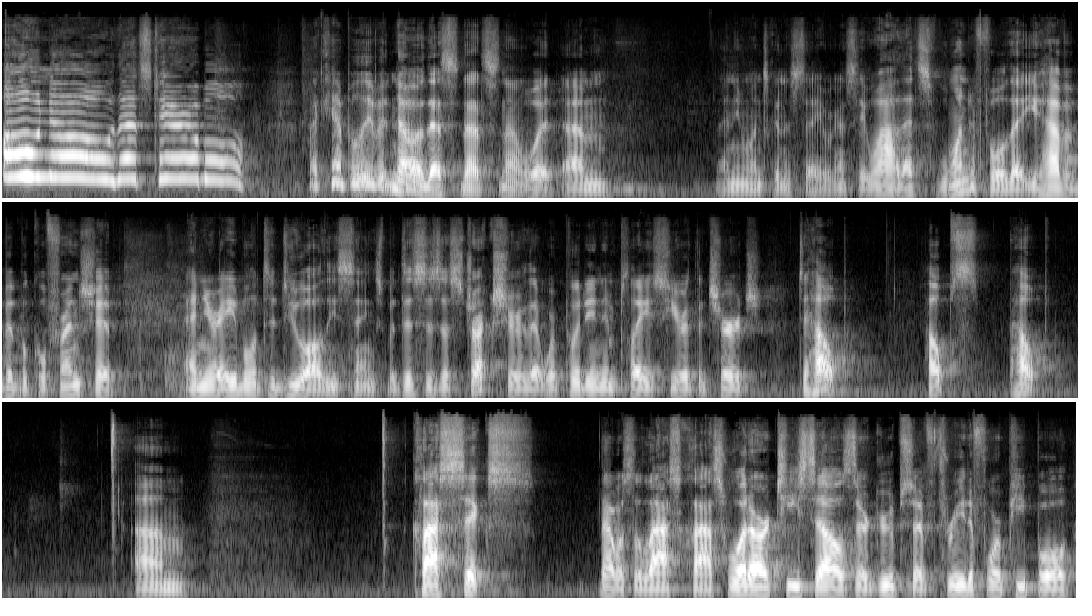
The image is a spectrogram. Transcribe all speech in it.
Oh no, that's terrible. I can't believe it. No, that's, that's not what um, anyone's going to say. We're going to say, wow, that's wonderful that you have a biblical friendship and you're able to do all these things. But this is a structure that we're putting in place here at the church to help. Helps help. Um, class six, that was the last class. What are T cells? They're groups of three to four people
